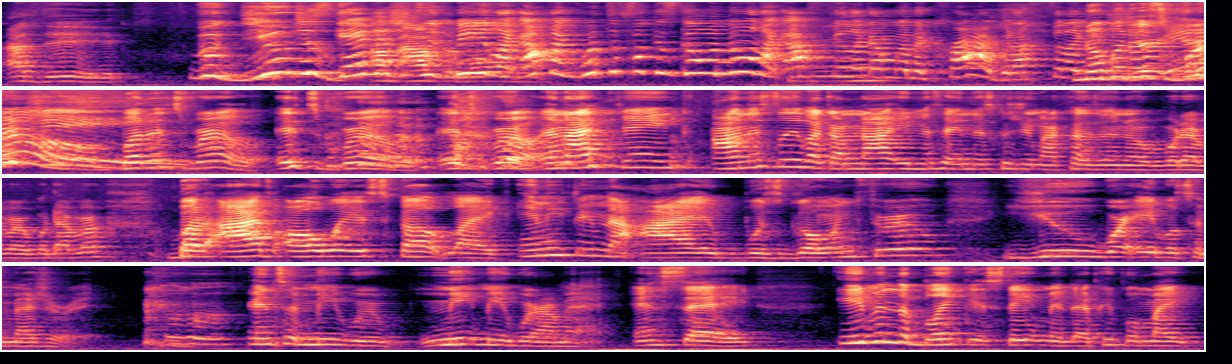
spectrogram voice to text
I did. But you just gave I'm it out to me. moment. Like I'm like, what the fuck is going on? Like I feel like mm-hmm. I'm gonna cry, but I feel like no, but your it's real. energy. But it's real. It's real. It's real. And I think honestly, like I'm not even saying this because you're my cousin or whatever, whatever. But I've always felt like anything that I was going through, you were able to measure it. Mhm. and to me we meet me where I'm at and say even the blanket statement that people might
